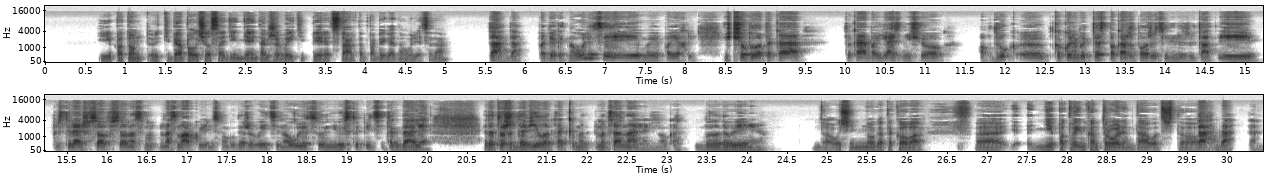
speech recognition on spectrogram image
И потом у тебя получился один день также выйти перед стартом, побегать на улице, да? Да, да, побегать на улице, и мы поехали. Еще была такая, такая боязнь еще а вдруг э, какой-нибудь тест покажет положительный результат, и представляешь, все, все на, на смарку, я не смогу даже выйти на улицу, не выступить и так далее. Это тоже давило так эмо- эмоционально немного, было давление. Да, очень много такого э, не по твоим контролем, да, вот что... Да, да, да.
